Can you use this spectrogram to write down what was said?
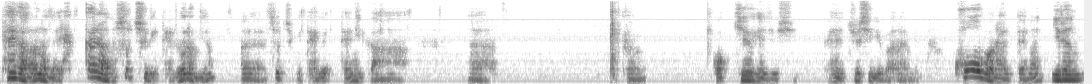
폐가 어느 정도 약간이라도 수축이 되거든요. 예, 수축이 되, 니까 예, 그꼭 기억해 주시, 해 주시기 바랍니다. 코업을 할 때는 이런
